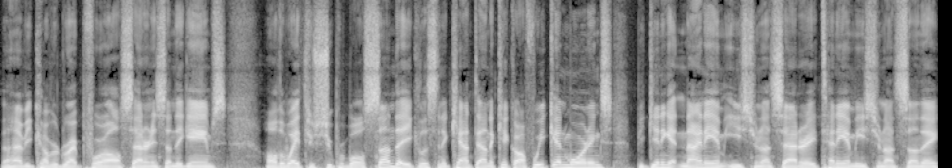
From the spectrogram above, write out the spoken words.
They'll have you covered right before all Saturday and Sunday games, all the way through Super Bowl Sunday. You can listen to Countdown to Kickoff weekend mornings beginning at 9 a.m. Eastern on Saturday, 10 a.m. Eastern on Sunday,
